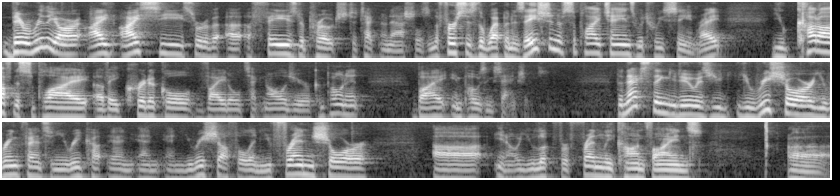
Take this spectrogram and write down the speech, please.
there really are, I, I see sort of a, a phased approach to techno-nationalism. The first is the weaponization of supply chains, which we've seen, right? You cut off the supply of a critical, vital technology or component by imposing sanctions. The next thing you do is you, you reshore, you ring fence, and you, recut, and, and, and you reshuffle, and you friend shore. Uh, you know, you look for friendly confines. Uh,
